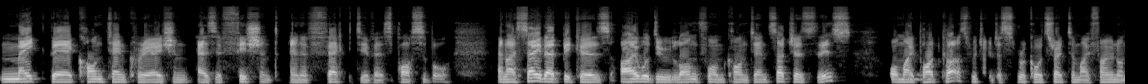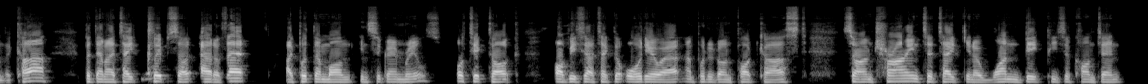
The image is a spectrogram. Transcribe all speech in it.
make their content creation as efficient and effective as possible? And I say that because I will do long form content such as this or my mm-hmm. podcast, which I just record straight to my phone on the car. But then I take clips out of that. I put them on Instagram Reels or TikTok. Obviously, I take the audio out and put it on podcast. So I'm trying to take, you know, one big piece of content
